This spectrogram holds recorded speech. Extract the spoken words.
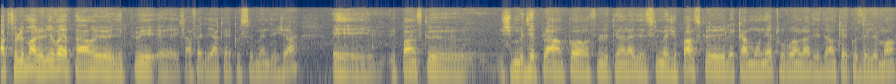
Absolument, le livre est paru depuis, ça fait déjà quelques semaines déjà, et je pense que je me déploie encore sur le terrain là-dessus, mais je pense que les Camerounais trouveront là-dedans quelques éléments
